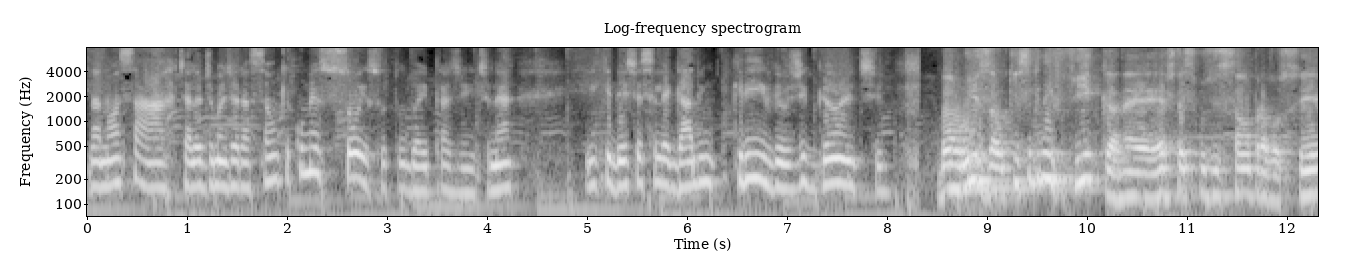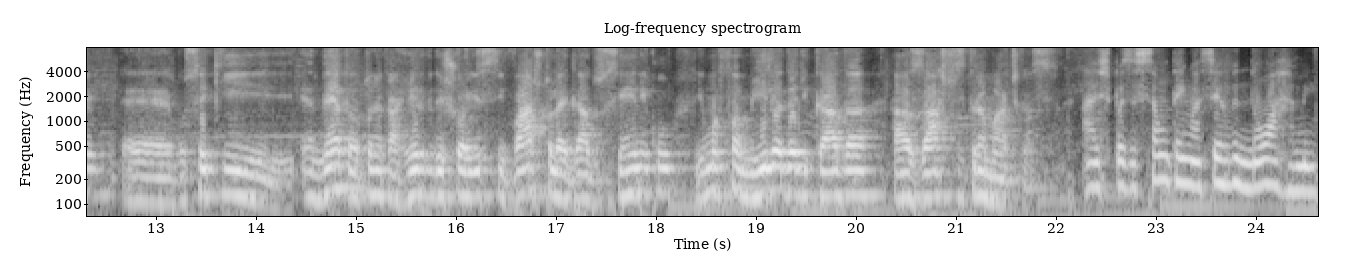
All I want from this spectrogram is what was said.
da nossa arte. Ela é de uma geração que começou isso tudo aí pra gente, né? E que deixa esse legado incrível, gigante. Bom, Luísa, o que significa né, esta exposição para você? É, você que é neta da Antônia Carreiro, que deixou esse vasto legado cênico e uma família dedicada às artes dramáticas. A exposição tem um acervo enorme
